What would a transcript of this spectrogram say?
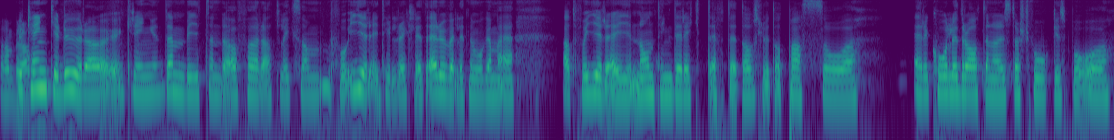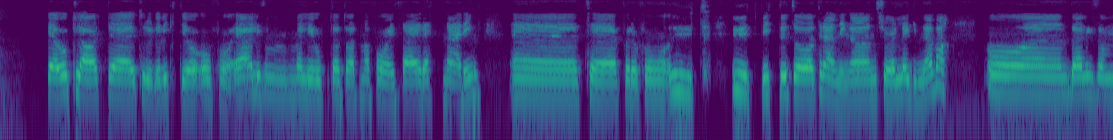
Ja, Hur tänker du då kring den biten då för att liksom få i dig tillräckligt? Är du väldigt noga med att få i dig någonting direkt efter ett avslutat pass och är det kolhydraterna det er størst fokus på? Det er jo klart er utrolig viktig å, å få Jeg er liksom veldig opptatt av at man får i seg rett næring eh, til, for å få ut, utbyttet av treninga en sjøl legger ned. da. Og eh, det er liksom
